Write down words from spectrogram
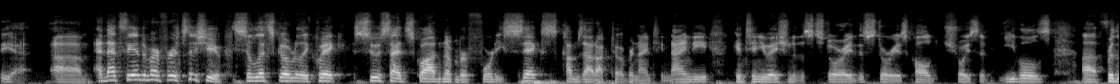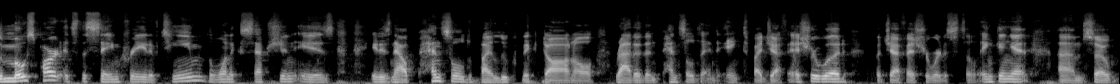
Yeah. Um, and that's the end of our first issue. So let's go really quick. Suicide Squad number 46 comes out October 1990. Continuation of the story. This story is called Choice of Evils. Uh, for the most part, it's the same creative team. The one exception is it is now penciled by Luke McDonnell rather than penciled and inked by Jeff Isherwood. But Jeff Isherwood is still inking it. Um, so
